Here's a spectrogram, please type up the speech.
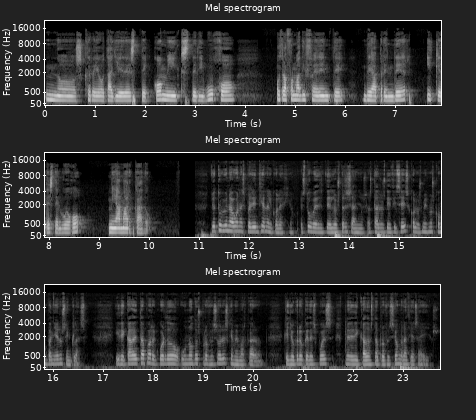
nos creó talleres de cómics, de dibujo, otra forma diferente de aprender y que desde luego me ha marcado. Yo tuve una buena experiencia en el colegio. Estuve desde los tres años hasta los dieciséis con los mismos compañeros en clase. Y de cada etapa recuerdo uno o dos profesores que me marcaron, que yo creo que después me he dedicado a esta profesión gracias a ellos.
